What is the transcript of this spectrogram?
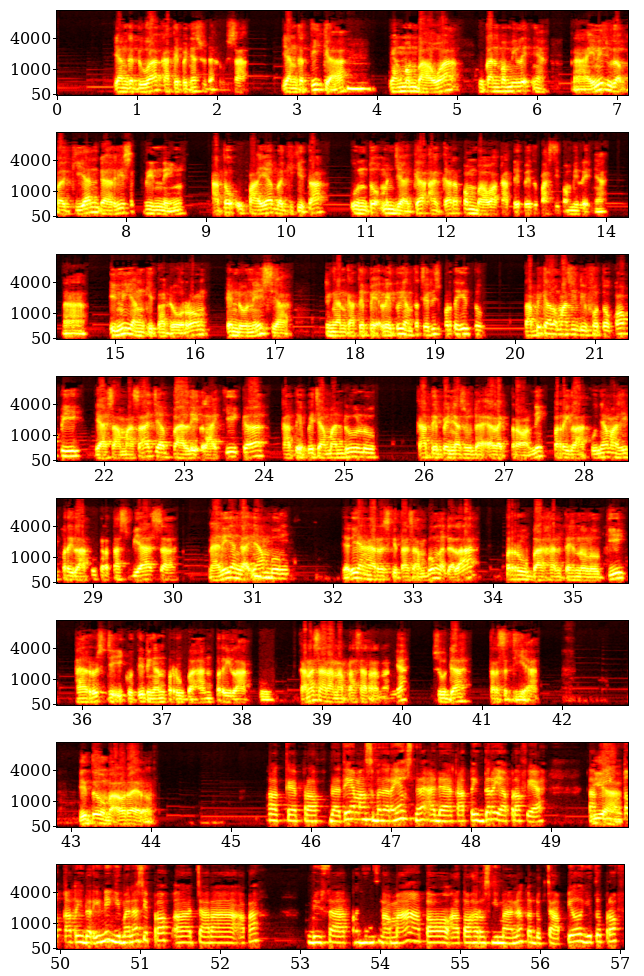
Yang kedua KTP-nya sudah rusak. Yang ketiga hmm. yang membawa bukan pemiliknya. Nah ini juga bagian dari screening atau upaya bagi kita untuk menjaga agar pembawa KTP itu pasti pemiliknya. Nah ini yang kita dorong Indonesia dengan KTP itu yang terjadi seperti itu. Tapi kalau masih di fotokopi, ya sama saja balik lagi ke KTP zaman dulu. KTP-nya sudah elektronik, perilakunya masih perilaku kertas biasa. Nah ini yang nggak nyambung. Jadi yang harus kita sambung adalah perubahan teknologi harus diikuti dengan perubahan perilaku. Karena sarana prasarananya sudah tersedia. Itu Mbak Aurel. Oke Prof, berarti emang sebenarnya sebenarnya ada kateder ya Prof ya. Tapi iya. untuk kateder ini gimana sih Prof uh, cara apa bisa kerjasama atau atau harus gimana ke Dukcapil gitu, Prof?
